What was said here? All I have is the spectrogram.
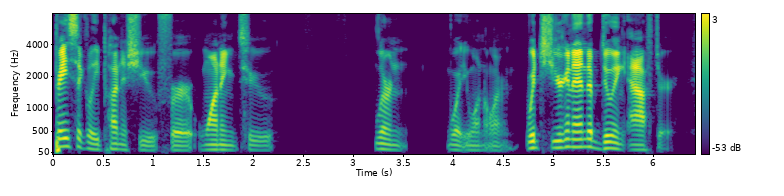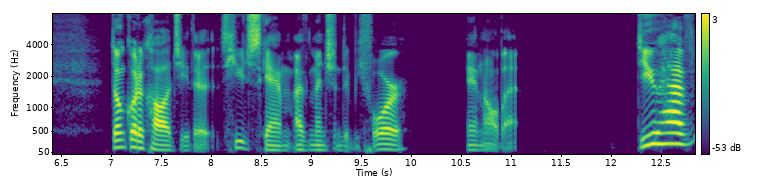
basically punish you for wanting to learn what you want to learn, which you're going to end up doing after. Don't go to college either. It's a huge scam. I've mentioned it before and all that. Do you have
